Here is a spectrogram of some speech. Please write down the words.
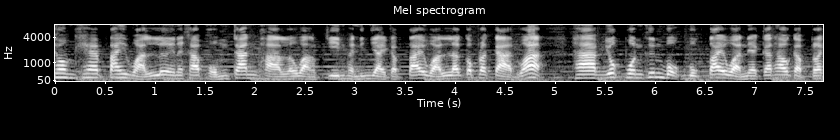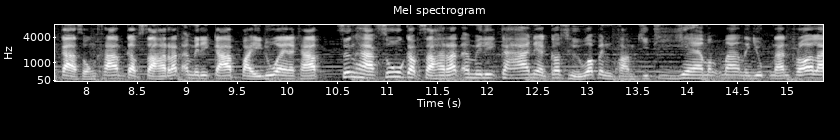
ช่องแคบไต้หวันเลยนะครับผมกั้นผ่านระหว่างจีนแผ่นดินใหญ่กับไต้หวันแล้วก็ประกาศว่า หากยกพลขึ้นบกบุกไต้หวันเนี่ยก็เท่ากับประกาศสงครามกับสหรัฐอเมริกาไปด้วยนะครับซึ่งหากสู้กับสหรัฐอเมริกาเนี่ยก็ถือว่าเป็นความคิดที่แย่มากๆในยุคนั้น เพราะอะไร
